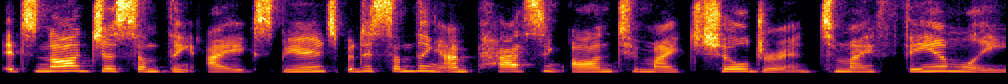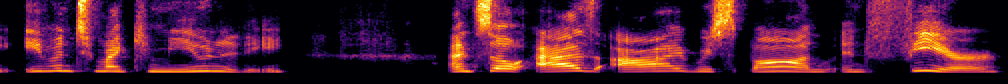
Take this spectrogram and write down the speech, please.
It's not just something I experience, but it's something I'm passing on to my children, to my family, even to my community. And so as I respond in fear,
